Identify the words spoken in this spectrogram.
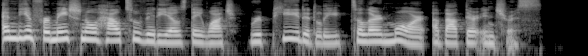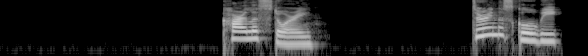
and the informational how to videos they watch repeatedly to learn more about their interests. Carla's story. During the school week,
